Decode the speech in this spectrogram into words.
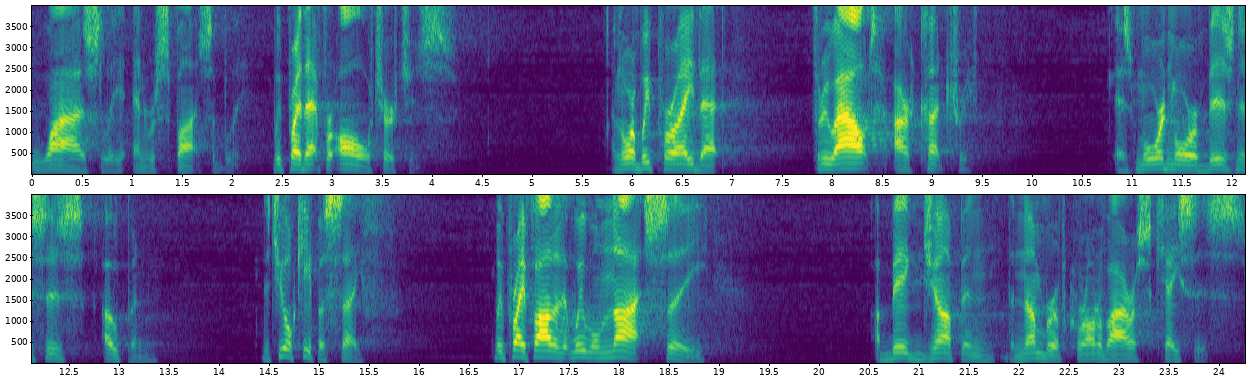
wisely and responsibly. We pray that for all churches. And Lord, we pray that throughout our country, as more and more businesses open, that you'll keep us safe. We pray, Father, that we will not see a big jump in the number of coronavirus cases.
